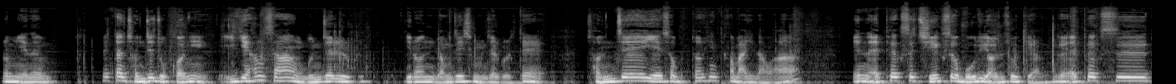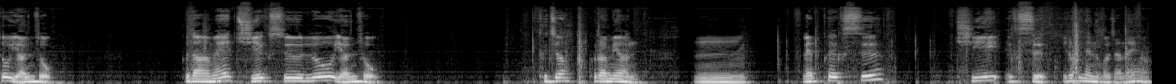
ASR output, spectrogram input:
그럼 얘는 일단 전제 조건이 이게 항상 문제를 이런 명제식 문제를 볼 때 전제에서부터 힌트가 많이 나와. 얘는 fx, gx가 모두 연속이야. 그러니까 fx도 연속. 그 다음에 gx도 연속. 그죠? 그러면 음, fx, gx 이렇게 되는 거잖아요.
